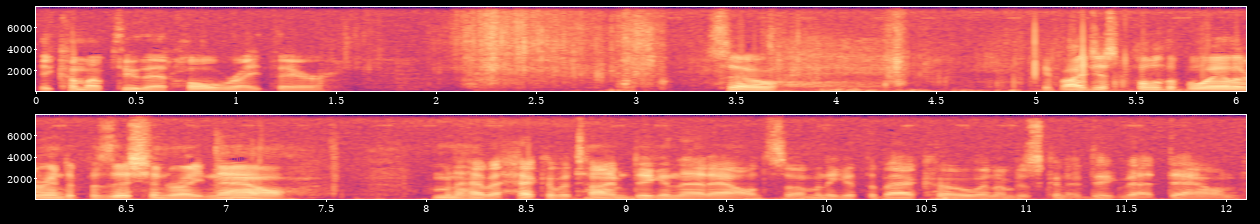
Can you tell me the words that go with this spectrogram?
They come up through that hole right there. So if I just pull the boiler into position right now, I'm going to have a heck of a time digging that out. So I'm going to get the backhoe and I'm just going to dig that down.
